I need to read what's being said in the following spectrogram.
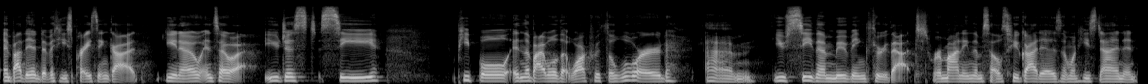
And by the end of it, he's praising God, you know? And so uh, you just see people in the Bible that walked with the Lord. Um, you see them moving through that, reminding themselves who God is and what He's done. And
